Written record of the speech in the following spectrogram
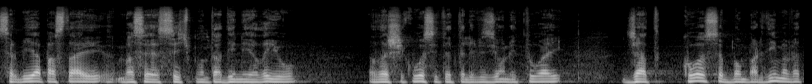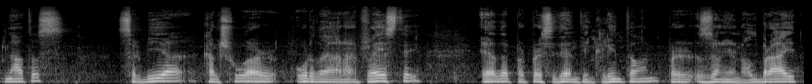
Serbia pastaj, mbase siç mund ta dini edhe ju, dhe shikuesit e televizionit tuaj, gjatë kohës së bombardimeve të NATO-s, Serbia ka lëshuar urdhër arresti edhe për presidentin Clinton, për zonjën Albright,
